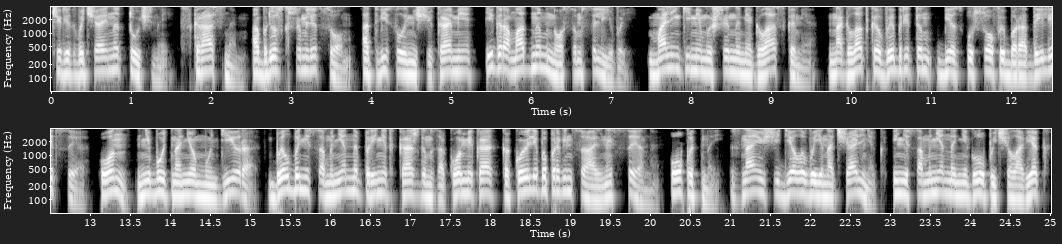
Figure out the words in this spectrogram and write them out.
чрезвычайно тучный, с красным, обрюзгшим лицом, отвислыми щеками и громадным носом сливой. Маленькими мышиными глазками, на гладко выбритом, без усов и бороды лице. Он, не будь на нем мундира, был бы, несомненно, принят каждым за комика какой-либо провинциальной сцены. Опытный, знающий дело военачальник и, несомненно, не глупый человек,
